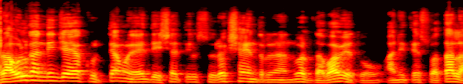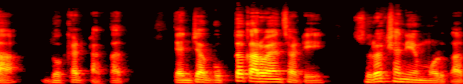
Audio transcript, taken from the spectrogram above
राहुल गांधींच्या या कृत्यामुळे देशातील सुरक्षा यंत्रणांवर दबाव येतो आणि ते स्वतःला धोक्यात टाकतात. त्यांच्या गुप्त कारवायांसाठी सुरक्षा नियम मोडतात.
